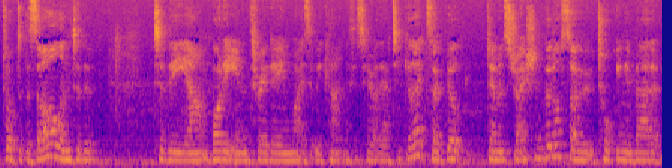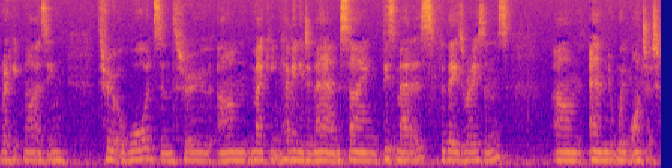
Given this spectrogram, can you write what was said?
talk to the soul and to the to the um, body in 3D in ways that we can't necessarily articulate. So built demonstration, but also talking about it, recognising through awards and through um, making having a demand saying this matters for these reasons um, and we want it.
